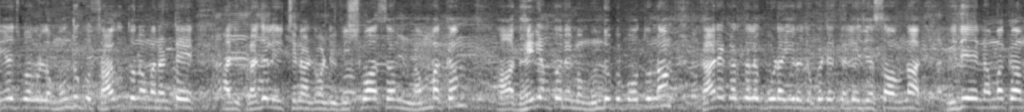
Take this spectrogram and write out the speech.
నియోజకవర్గంలో ముందుకు సాగుతున్నామనంటే అది ప్రజలు ఇచ్చినటువంటి విశ్వాసం నమ్మకం ఆ ధైర్యంతోనే మేము ముందుకు పోతున్నాం. కార్యకర్తలకు కూడా ఈరోజు ఒకటే తెలియజేస్తా ఉన్నా ఇదే నమ్మకం.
